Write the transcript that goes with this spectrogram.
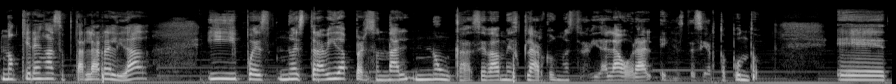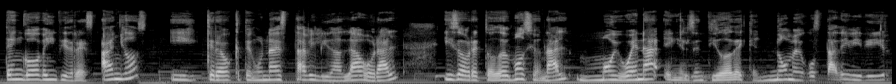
no quieren aceptar la realidad. Y pues nuestra vida personal nunca se va a mezclar con nuestra vida laboral en este cierto punto. Eh, tengo 23 años y creo que tengo una estabilidad laboral y sobre todo emocional muy buena en el sentido de que no me gusta dividir,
